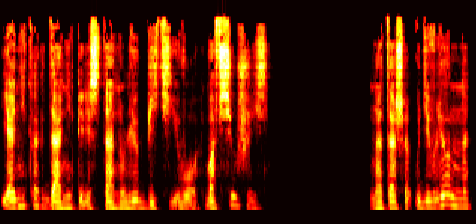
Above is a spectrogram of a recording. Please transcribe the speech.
я никогда не перестану любить его во всю жизнь». Наташа удивленно,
